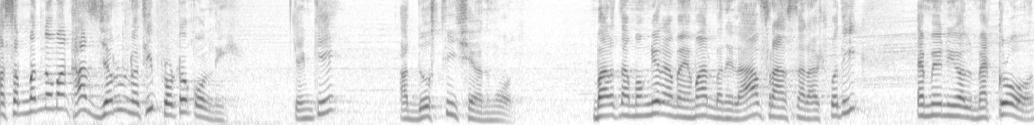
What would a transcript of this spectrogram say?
આ સંબંધોમાં ખાસ જરૂર નથી પ્રોટોકોલની. કેમ કે આ દોસ્તી છે અનમોલ. ભારતના મોંઘેરા મહેમાન બનેલા ફ્રાન્સના રાષ્ટ્રપતિ એમ્યુન્યુઅલ મેક્રોન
